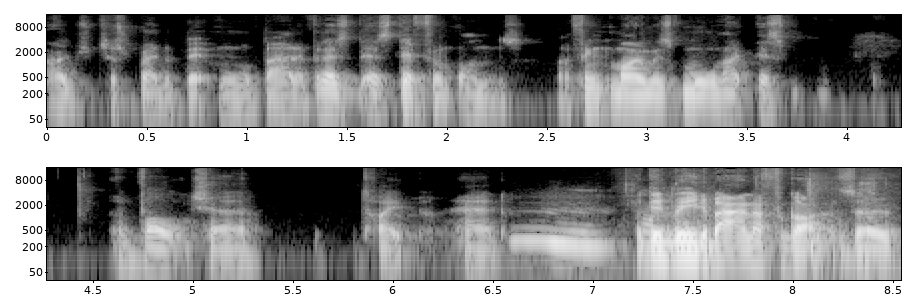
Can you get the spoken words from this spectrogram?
I, have just read a bit more about it, but there's there's different ones. I think mine was more like this a vulture type head. Mm, I did read about it and I forgot, so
